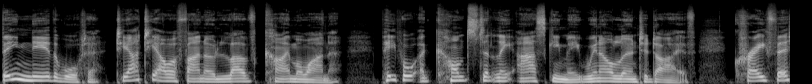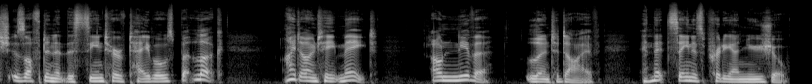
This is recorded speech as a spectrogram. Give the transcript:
Being near the water, Te Atiawa whānau love kai moana. People are constantly asking me when I'll learn to dive. Crayfish is often at the centre of tables, but look, I don't eat meat. I'll never learn to dive, and that scene is pretty unusual.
